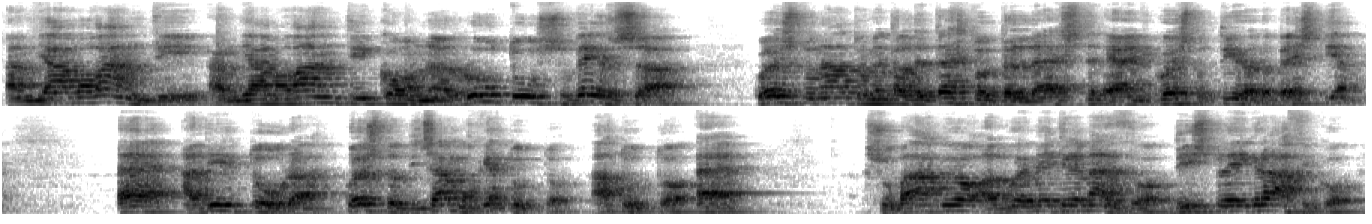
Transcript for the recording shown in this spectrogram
andiamo avanti, andiamo avanti con Rutus Versa. Questo è un altro metal detector dell'est e anche questo tira da bestia. È addirittura, questo diciamo che ha tutto, ha tutto, è subacqueo a 2 metri e mezzo, display grafico,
